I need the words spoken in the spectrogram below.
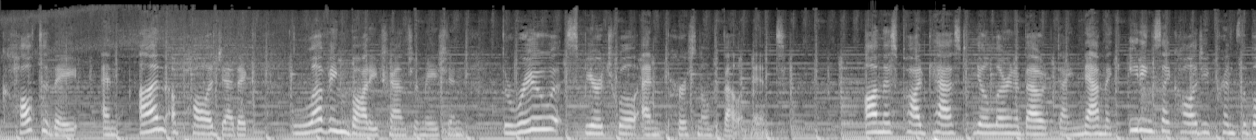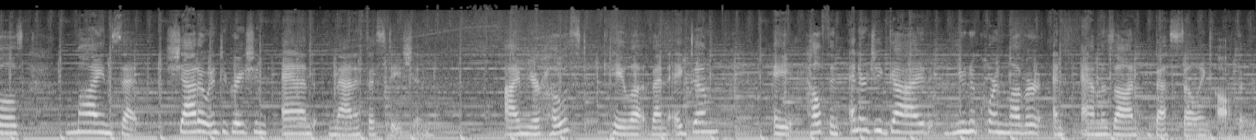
cultivate an unapologetic, loving body transformation through spiritual and personal development. On this podcast, you'll learn about dynamic eating psychology principles, mindset, shadow integration, and manifestation. I'm your host, Kayla Van Egdom, a health and energy guide, unicorn lover, and Amazon best-selling author.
